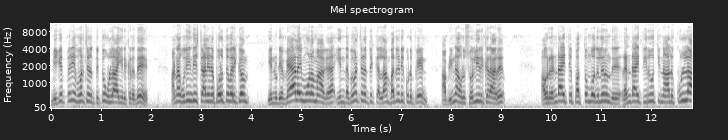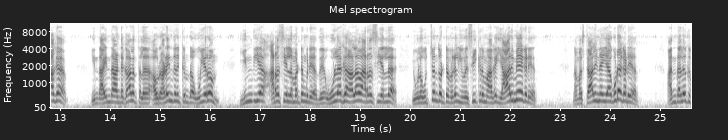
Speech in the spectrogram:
மிகப்பெரிய விமர்சனத்துக்கு உள்ளாகியிருக்கிறது ஆனால் உதயநிதி ஸ்டாலினை பொறுத்த வரைக்கும் என்னுடைய வேலை மூலமாக இந்த விமர்சனத்துக்கெல்லாம் பதிலடி கொடுப்பேன் அப்படின்னு அவர் சொல்லியிருக்கிறாரு. அவர் ரெண்டாயிரத்தி பத்தொம்போதிலிருந்து ரெண்டாயிரத்தி இருபத்தி நாலுக்குள்ளாக இந்த ஐந்தாண்டு காலத்தில் அவர் அடைந்திருக்கின்ற உயரம் இந்திய அரசியலில் மட்டும் கிடையாது உலக அளவு அரசியலில் இவ்வளோ உச்சம் தொட்டவர்கள் இவ்வளோ சீக்கிரமாக யாருமே கிடையாது. நம்ம ஸ்டாலின் ஐயா கூட கிடையாது. அந்த அளவுக்கு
